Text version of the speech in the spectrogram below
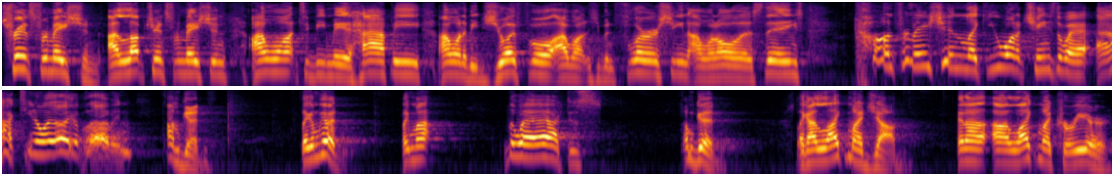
transformation. I love transformation. I want to be made happy. I want to be joyful. I want human flourishing. I want all those things. Conformation, like you want to change the way I act. You know, I, I mean, I'm good. Like I'm good. Like my the way I act is I'm good. Like I like my job and I, I like my career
